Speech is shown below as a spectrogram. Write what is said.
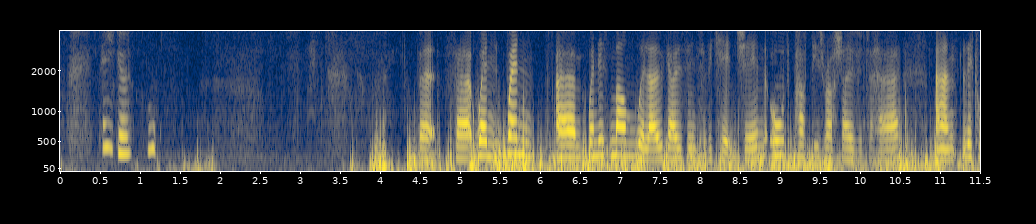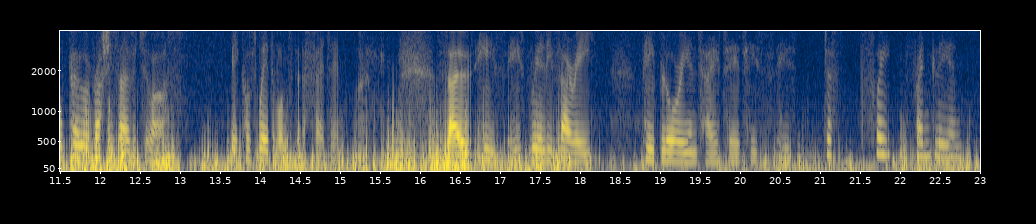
there you go. Ooh. But uh, when when um, when his mum Willow goes into the kitchen, all the puppies rush over to her, and little Pua rushes over to us because we're the ones that have fed him. so he's he's really very people orientated. He's he's just sweet and friendly and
